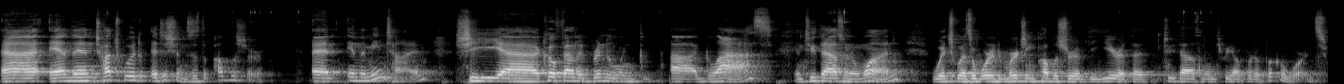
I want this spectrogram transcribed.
and then Touchwood Editions is the publisher. And in the meantime, she uh, co-founded Brindle uh, Glass in 2001, which was awarded Emerging Publisher of the Year at the 2003 Alberta Book Awards.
